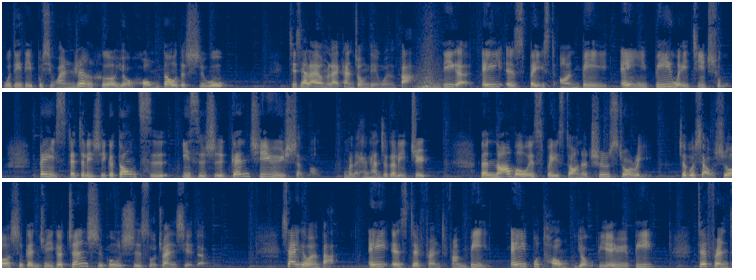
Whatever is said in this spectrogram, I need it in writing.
我弟弟不喜欢任何有红豆的食物。 接下来我们来看重点文法。第一个，A is based on B，A 以 B 为基础。Base 在这里是一个动词，意思是根基于什么。我们来看看这个例句：The novel is based on a true story。这部小说是根据一个真实故事所撰写的。下一个文法，A is different from B，A 不同，有别于 B。Different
